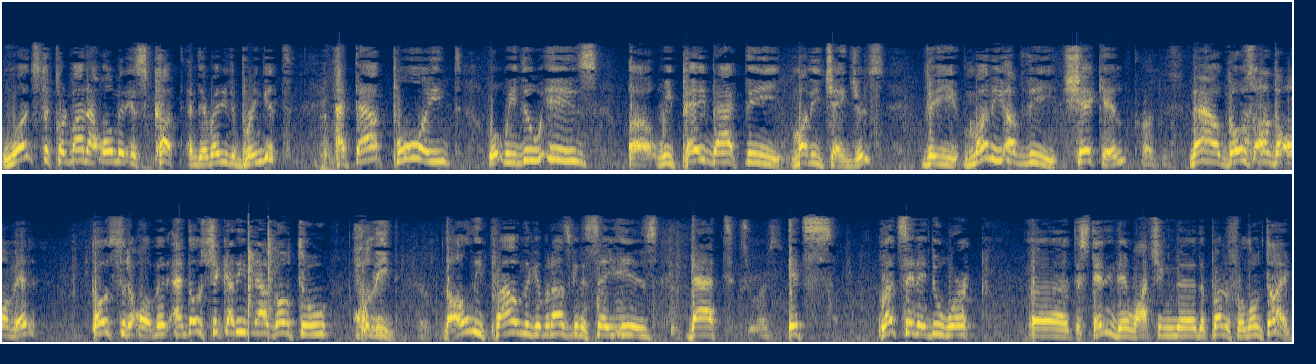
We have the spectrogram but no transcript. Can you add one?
Once the Korban HaOmer is cut and they're ready to bring it, at that point, what we do is uh, we pay back the money changers. The money of the shekel Produce. now goes on the Omer, goes to the Omer, and those shekalim now go to Hulid. The only problem the Gemara is going to say is that it's let's say they do work, uh, they're standing there watching the, the product for a long time.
